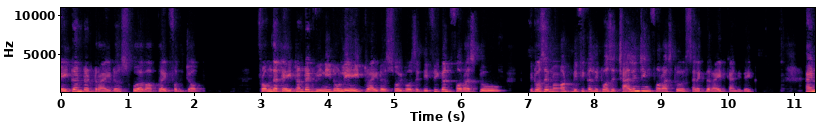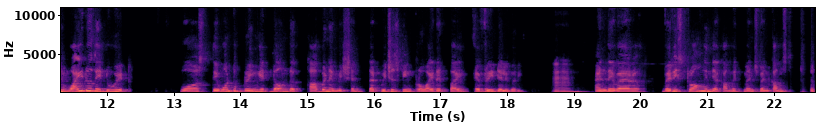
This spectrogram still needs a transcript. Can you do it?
800 riders who have applied for the job. From that 800, we need only eight riders. So it was a difficult for us to. It was a not difficult. It was a challenging for us to select the right candidate. And why do they do it? Was they want to bring it down the carbon emission that which has been provided by every delivery. Mm-hmm. And they were very strong in their commitments when it comes to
